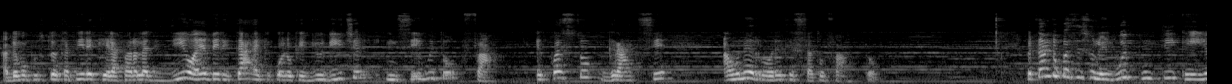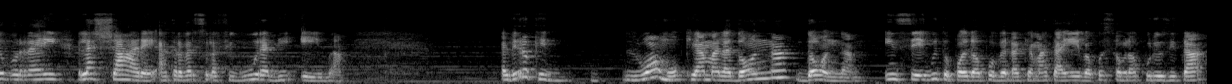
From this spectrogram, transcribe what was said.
Abbiamo potuto capire che la parola di Dio è verità e che quello che Dio dice in seguito fa. E questo grazie a un errore che è stato fatto. Pertanto questi sono i due punti che io vorrei lasciare attraverso la figura di Eva. È vero che l'uomo chiama la donna donna, in seguito poi dopo verrà chiamata Eva, questa è una curiosità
